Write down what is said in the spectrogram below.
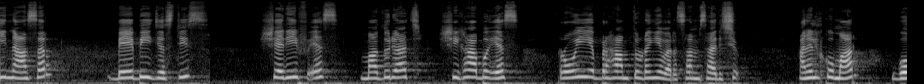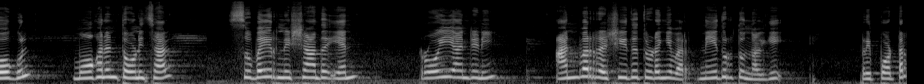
E Nasar Baby Justice Sherif S Madhuraj Shihab S Roy Abraham തുടങ്ങിയവർ സംസാരിച്ചു. അനിൽകുമാർ ഗോകുൽ മോഹനൻ തോണിച്ചാൽ സുബൈർ നിഷാദ് എൻ റോയി ആന്റണി അൻവർ റഷീദ് തുടങ്ങിയവർ നേതൃത്വം നൽകി. റിപ്പോർട്ടർ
